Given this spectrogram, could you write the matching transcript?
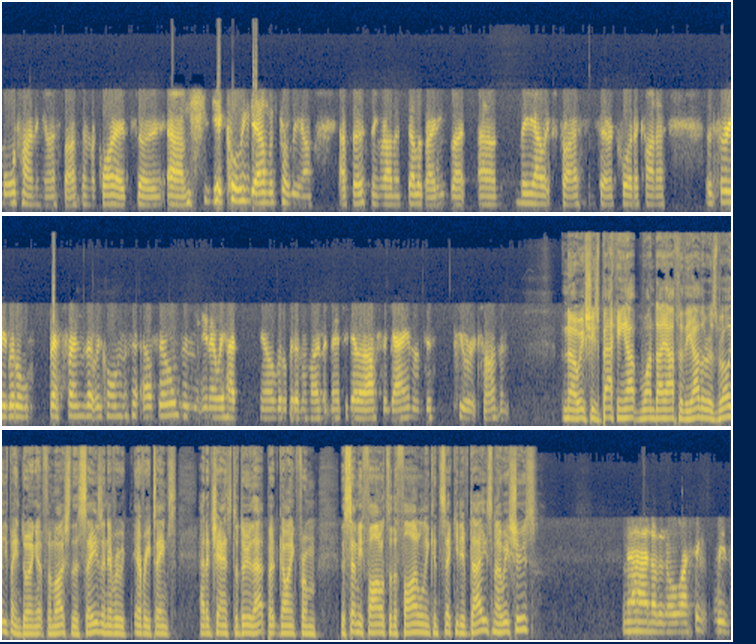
more time in the ice bath than required. So um, yeah, cooling down was probably our, our first thing rather than celebrating. But um, me, Alex Price, and Sarah Coyte are kind of the three little best friends that we call ourselves, and you know we had you know a little bit of a moment there together after the game of just pure excitement. No issues backing up one day after the other as well. You've been doing it for most of the season. Every every team's had a chance to do that, but going from the semi final to the final in consecutive days, no issues. Nah, not at all. I think we've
